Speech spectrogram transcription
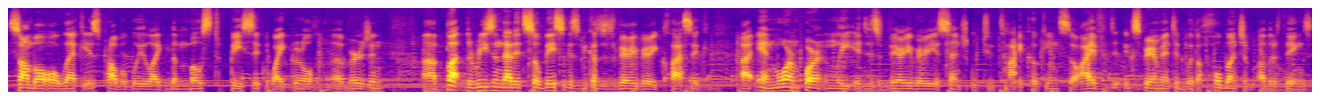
sambal oelek is probably like the most basic white girl uh, version. Uh, but the reason that it's so basic is because it's very, very classic. Uh, and more importantly, it is very, very essential to Thai cooking. So I've experimented with a whole bunch of other things.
